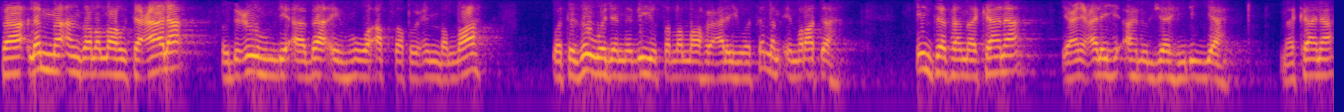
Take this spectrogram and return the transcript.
فلما أنزل الله تعالى ادعوهم لآبائهم هو أقسط عند الله. وتزوج النبي صلى الله عليه وسلم امرته انتفى ما كان يعني عليه أهل الجاهلية ما كان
